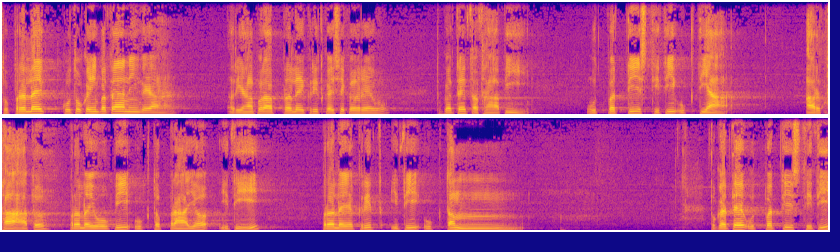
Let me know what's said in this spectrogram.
तो प्रलय को तो कहीं बताया नहीं गया है, और यहाँ पर आप प्रलयकृत कैसे कह रहे हो? तो कहते तथापि उत्पत्ति स्थिति उक्तिया, अर्थात प्रलयोपि उक्त प्राय इति। प्रलयकृत इति उक्तम। तो कहते उत्पत्ति स्थिति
